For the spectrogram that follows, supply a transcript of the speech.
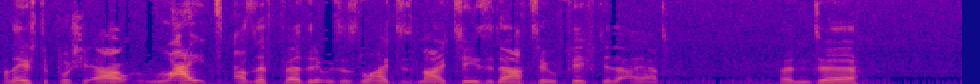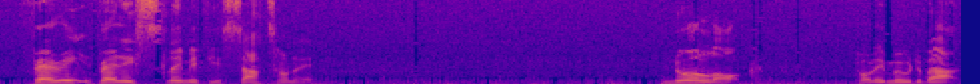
And I used to push it out light as a feather. It was as light as my TZ R250 that I had. And uh, very, very slim if you sat on it. No lock. Probably moved about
